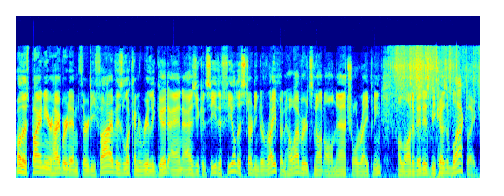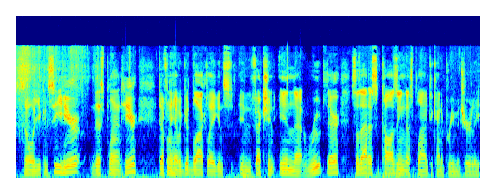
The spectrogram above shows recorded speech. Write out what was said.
Well, this Pioneer Hybrid M35 is looking really good, and as you can see, the field is starting to ripen. However, it's not all natural ripening. A lot of it is because of blackleg. So you can see here, this plant here, definitely have a good blackleg in, infection in that root there. So that is causing this plant to kind of prematurely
